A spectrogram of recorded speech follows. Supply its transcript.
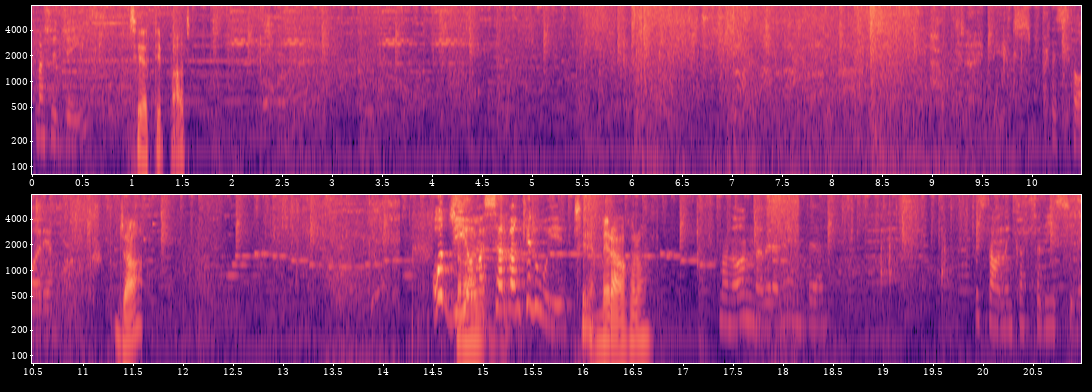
Ma c'è Jace? Sì, è tippato. Che storia. Già. Oddio, Sono- ma salva anche lui. Sì, è un miracolo. Madonna, veramente. Qui stavano incazzatissimi.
